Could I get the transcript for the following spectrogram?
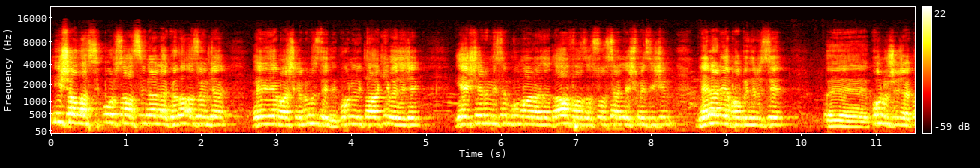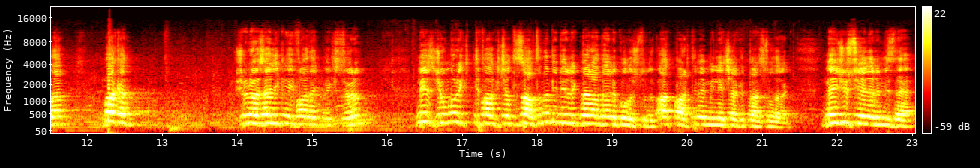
İnşallah spor sahasıyla alakalı az önce belediye başkanımız dedi. Konuyu takip edecek. gençlerimizin bu manada daha fazla sosyalleşmesi için neler yapabiliriz'i e, konuşacaklar. Bakın şunu özellikle ifade etmek istiyorum. Biz Cumhur İttifakı çatısı altında bir birlik beraberlik oluşturduk. AK Parti ve Milliyetçi Hareket Partisi olarak. Meclis üyelerimizle,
